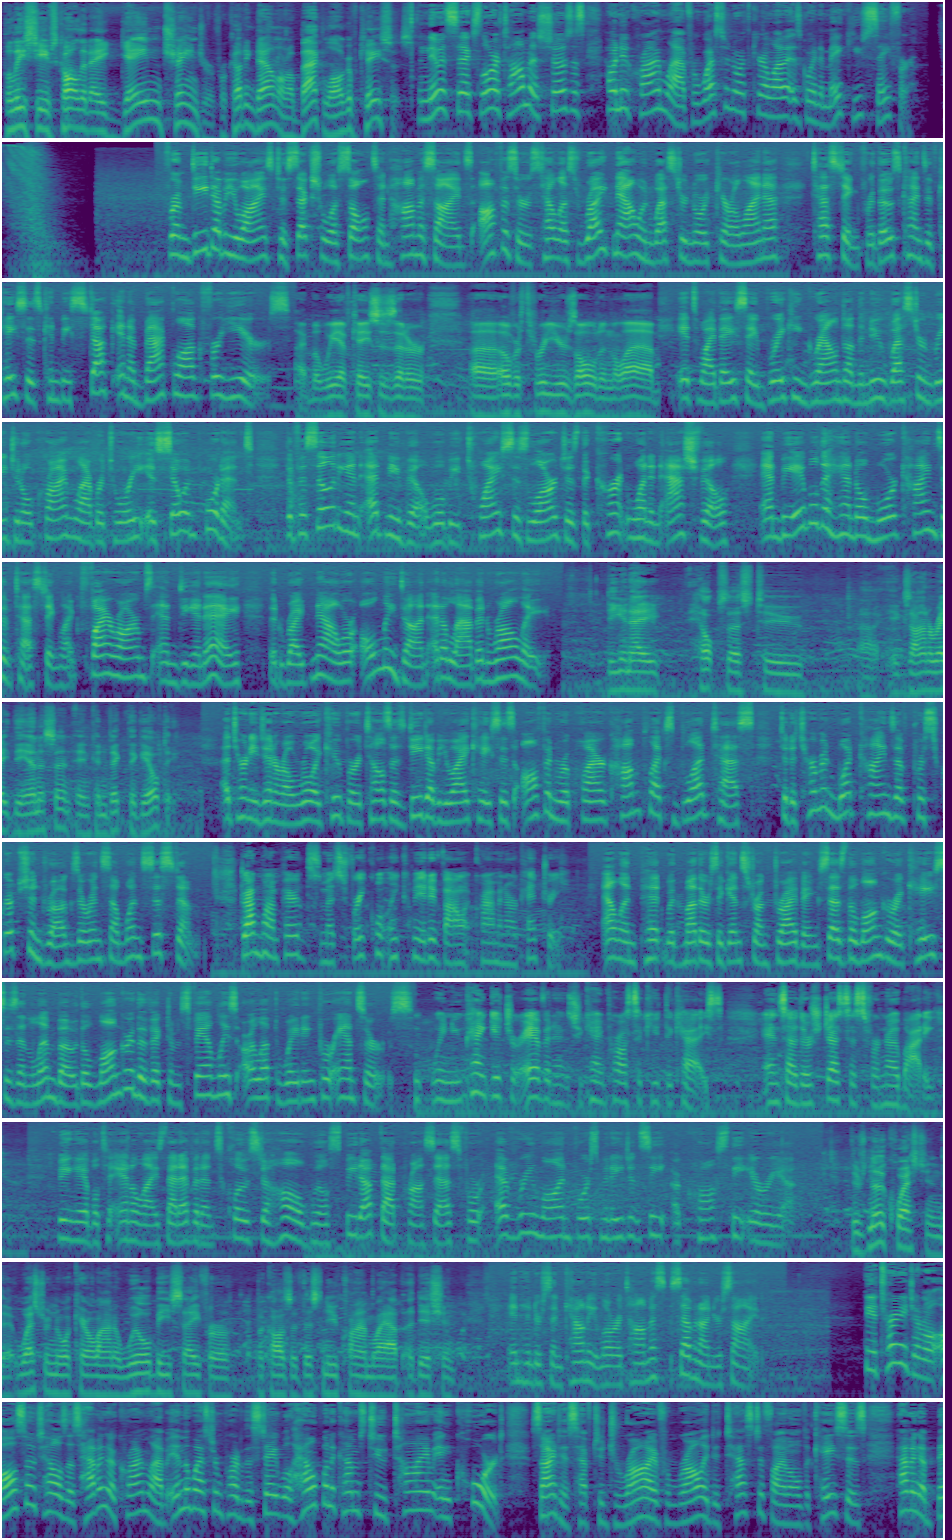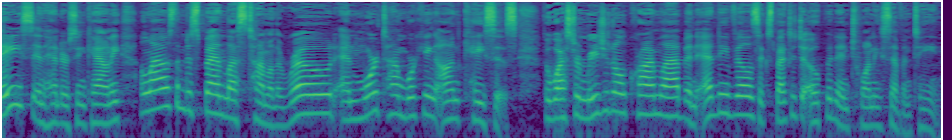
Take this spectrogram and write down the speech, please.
Police chiefs call it a game changer for cutting down on a backlog of cases. New at 6, Laura Thomas shows us how a new crime lab for Western North Carolina is going to make you safer. From DWIs to sexual assaults and homicides, officers tell us right now in Western North Carolina, testing for those kinds of cases can be stuck in a backlog for years. But we have cases that are uh, over three years old in the lab. It's why they say breaking ground on the new Western Regional Crime Laboratory is so important. The facility in Edneyville will be twice as large as the current one in Asheville and be able to handle more kinds of testing like firearms and DNA that right now are only done at a lab in Raleigh. DNA helps us to uh, exonerate the innocent and convict the guilty. Attorney General Roy Cooper tells us DWI cases often require complex blood tests to determine what kinds of prescription drugs are in someone's system. Driving while impaired is the most frequently committed violent crime in our country. Ellen Pitt with Mothers Against Drunk Driving says the longer a case is in limbo, the longer the victims' families are left waiting for answers. When you can't get your evidence, you can't prosecute the case. And so there's justice for nobody. Being able to analyze that evidence close to home will speed up that process for every law enforcement agency across the area. There's no question that Western North Carolina will be safer because of this new crime lab addition. In Henderson County, Laura Thomas, 7 on your side. The Attorney General also tells us having a crime lab in the western part of the state will help when it comes to time in court. Scientists have to drive from Raleigh to testify on all the cases. Having a base in Henderson County allows them to spend less time on the road and more time working on cases. The Western Regional Crime Lab in Edneyville is expected to open in 2017.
